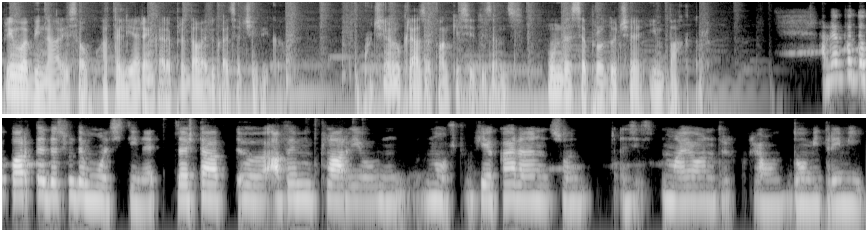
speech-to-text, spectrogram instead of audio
prin webinarii sau ateliere în care predau educația civică. Cu cine lucrează Funky Citizens? Unde se produce impactul? Avem, pe de-o parte, destul de mulți tineri. De ăștia uh, avem clar, eu nu știu, fiecare an sunt, am zis, mai eu anul trecut, cred, 2000-3000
